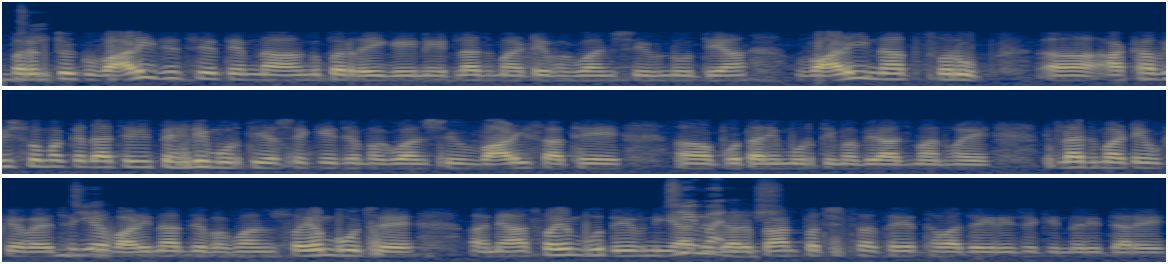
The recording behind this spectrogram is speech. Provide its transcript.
પરંતુ એક વાળી જે છે તેમના અંગ પર રહી ગઈ ને એટલા જ માટે ભગવાન શિવનું ત્યાં વાળીનાથ સ્વરૂપ આખા વિશ્વમાં કદાચ એવી પહેલી મૂર્તિ હશે કે જે ભગવાન શિવ વાળી સાથે અ, પોતાની મૂર્તિમાં બિરાજમાન હોય. એટલા જ માટે એવું કહેવાય છે કે વાળીનાથ જે ભગવાન સ્વયંભૂ છે અને આ સ્વયંભૂ દેવની યાદ જ્યારે પ્રાણ પ્રતિષ્ઠા થઈ- થવા જઈ રહી છે કિન્નરી ત્યારે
